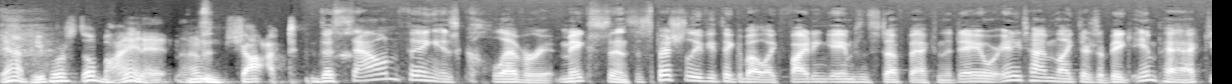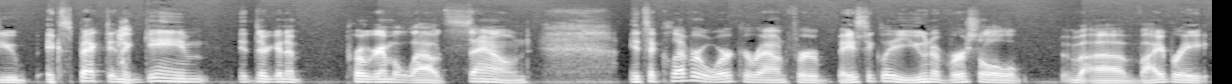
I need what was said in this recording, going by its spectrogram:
Yeah people are still buying it i'm shocked The sound thing is clever. It makes sense, especially if you think about like fighting games and stuff back in the day, or anytime like there's a big impact, you expect in a game it- they're going to program a loud sound. It's a clever workaround for basically a universal uh, vibrate.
